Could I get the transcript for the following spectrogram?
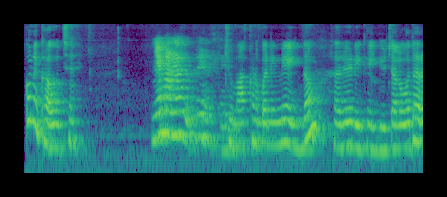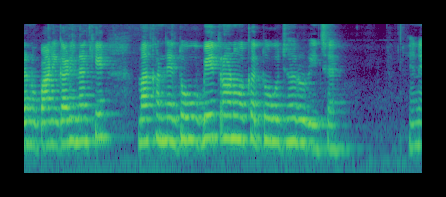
કોને ખાવું છે એમાં નાખું, પ્રેસ કરી. જો માખણ બનીને એકદમ રેડી થઈ ગયું. ચાલો વધારાનું પાણી કાઢી નાખીએ. માખણને ધોવું, બે, ત્રણ વખત ધોવું જરૂરી છે. એને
